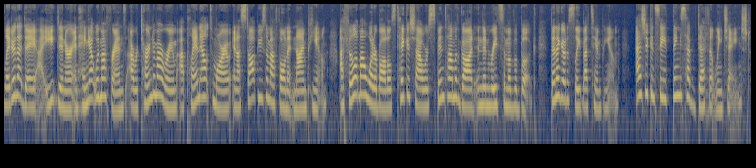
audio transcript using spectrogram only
Later that day, I eat dinner and hang out with my friends. I return to my room, I plan out tomorrow, and I stop using my phone at 9 p.m. I fill up my water bottles, take a shower, spend time with God, and then read some of a book. Then I go to sleep by 10 p.m. As you can see, things have definitely changed.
